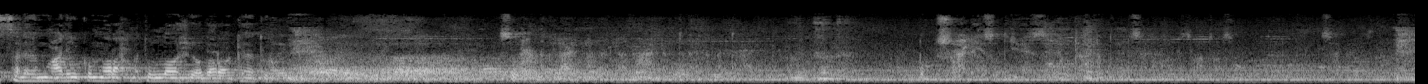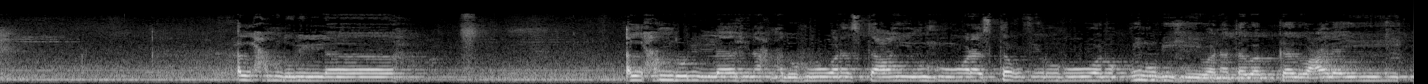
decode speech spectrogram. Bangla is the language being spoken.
السلام عليكم ورحمة الله وبركاته. سبحانك لا علم لنا ما علمتنا رب اشرح لي صدري ويسر الحمد لله. الحمد لله نحمده ونستعينه ونستغفره ونؤمن به ونتوكل عليه.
